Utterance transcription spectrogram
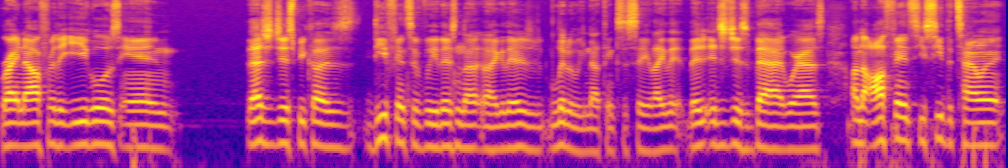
right now for the Eagles. And that's just because defensively, there's not like there's literally nothing to say. Like it's just bad. Whereas on the offense, you see the talent.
